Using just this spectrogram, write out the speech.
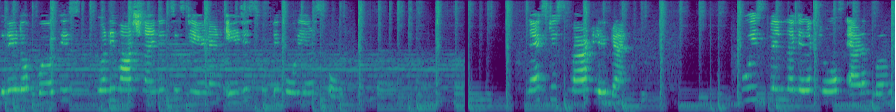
The date of birth is 20 March 1968 and age is 54 years old. Next is Matt LeBlanc, who is playing the character of Adam Burns.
